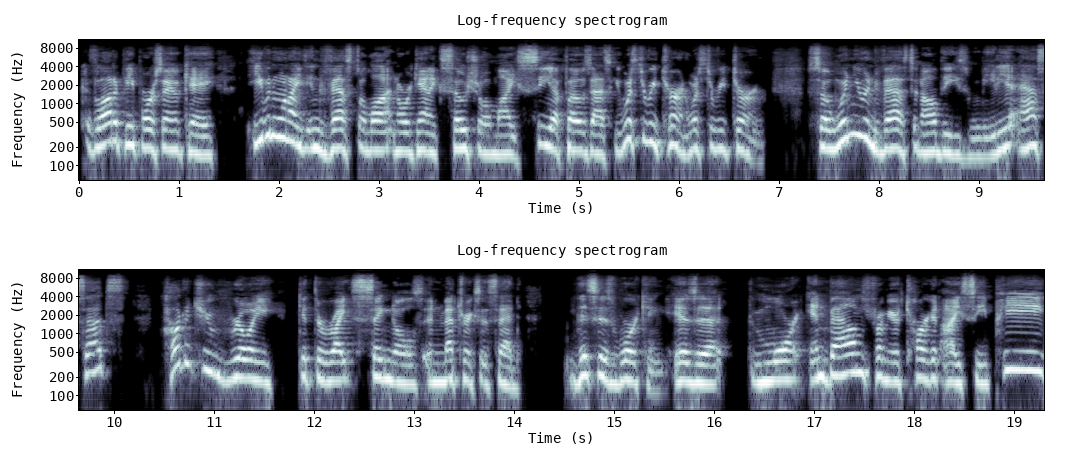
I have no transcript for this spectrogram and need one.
because a lot of people are saying, okay, even when I invest a lot in organic social, my CFO is asking, what's the return? What's the return? So when you invest in all these media assets, how did you really get the right signals and metrics that said, this is working? Is it more inbounds from your target ICP?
